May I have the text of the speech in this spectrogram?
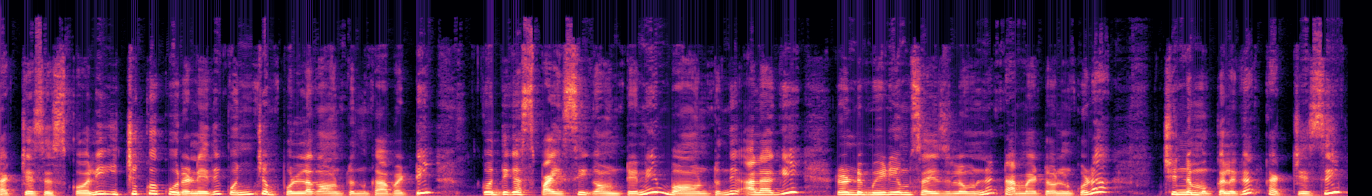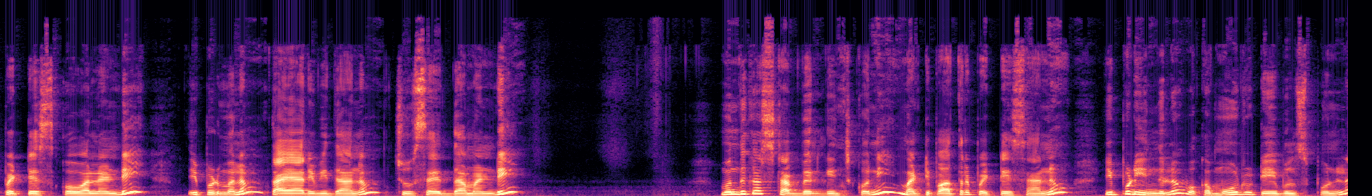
కట్ చేసేసుకోవాలి. ఈ చుక్క కూర అనేది కొంచెం పుల్లగా ఉంటుంది కాబట్టి కొద్దిగా స్పైసీగా ఉంటేనే బాగుంటుంది. అలాగే రెండు మీడియం సైజులో ఉన్న టమాటోలను కూడా చిన్న ముక్కలుగా కట్ చేసి పెట్టేసుకోవాలండి. ఇప్పుడు మనం తయారీ విధానం చూసేద్దామండి. ముందుగా స్టవ్ వెలిగించుకొని మట్టి పాత్ర పెట్టేశాను. ఇప్పుడు ఇందులో ఒక మూడు టేబుల్ స్పూన్ల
